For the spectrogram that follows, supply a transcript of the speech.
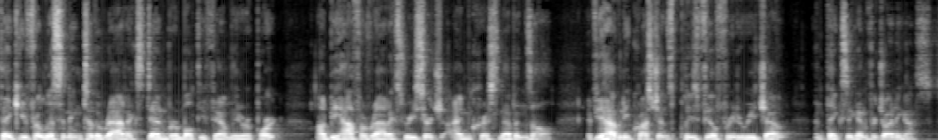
Thank you for listening to the Radix Denver Multifamily Report. On behalf of Radix Research, I'm Chris Nebenzahl. If you have any questions, please feel free to reach out, and thanks again for joining us.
